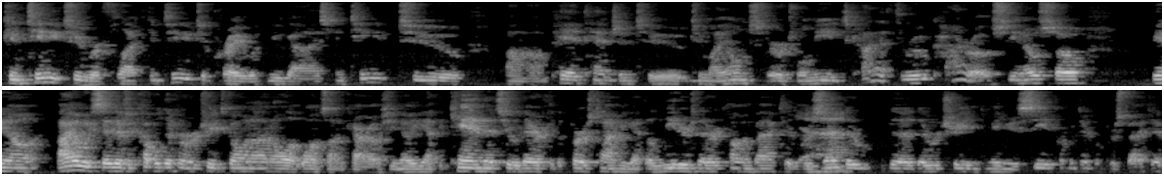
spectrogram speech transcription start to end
continue to reflect continue to pray with you guys continue to um, pay attention to to my own spiritual needs kind of through Kairos you know? So you know, I always say there's a couple different retreats going on all at once on Kairos. You know, you got the candidates who are there for the first time. You got the leaders that are coming back to Yeah. present the, the, the retreat and maybe to see it from a different perspective.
